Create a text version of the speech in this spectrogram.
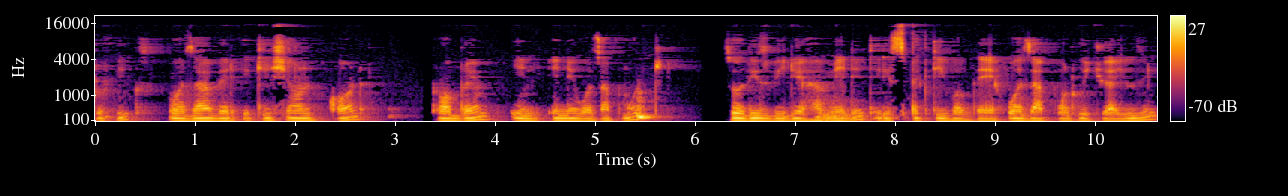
to fix WhatsApp verification code problem in any WhatsApp mode. So this video I have made it irrespective of the WhatsApp mode which you are using.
